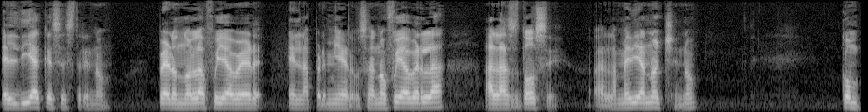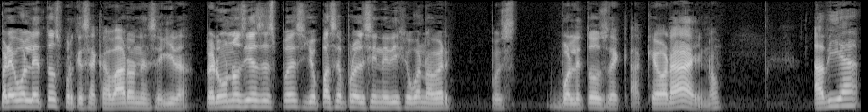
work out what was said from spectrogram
el día que se estrenó, pero no la fui a ver en la premiere, o sea, no fui a verla a las 12, a la medianoche, ¿no? Compré boletos porque se acabaron enseguida, pero unos días después yo pasé por el cine y dije, bueno, a ver, pues boletos de a qué hora hay, ¿no? Había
